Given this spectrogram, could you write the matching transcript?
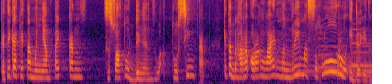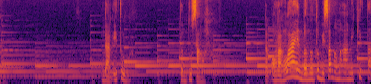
Ketika kita menyampaikan sesuatu dengan waktu singkat, kita berharap orang lain menerima seluruh ide itu. Dan itu tentu salah. Dan orang lain belum tentu bisa memahami kita.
